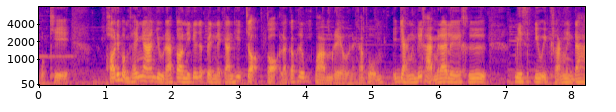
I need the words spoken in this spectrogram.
โอเค ของที่ผมใช้งานอยู่นะตอนนี้ก็จะเป็นในการที่เจาะเกาะแล้วก็เพิ่มความเร็วนะครับผมอีกอย่างหนึ่งที่ขาดไม่ได้เลยคือมีสกิลอีกครั้งหนึ่งได้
